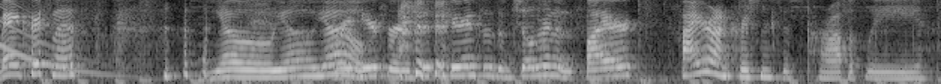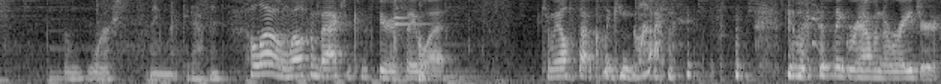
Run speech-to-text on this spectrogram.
Merry Christmas! Yo, yo, yo. We're here for disappearances of children and fire. Fire on Christmas is probably the worst thing that could happen. Hello and welcome back to Conspiracy What. Can we all stop clinking glasses? People are gonna think we're having a rager.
